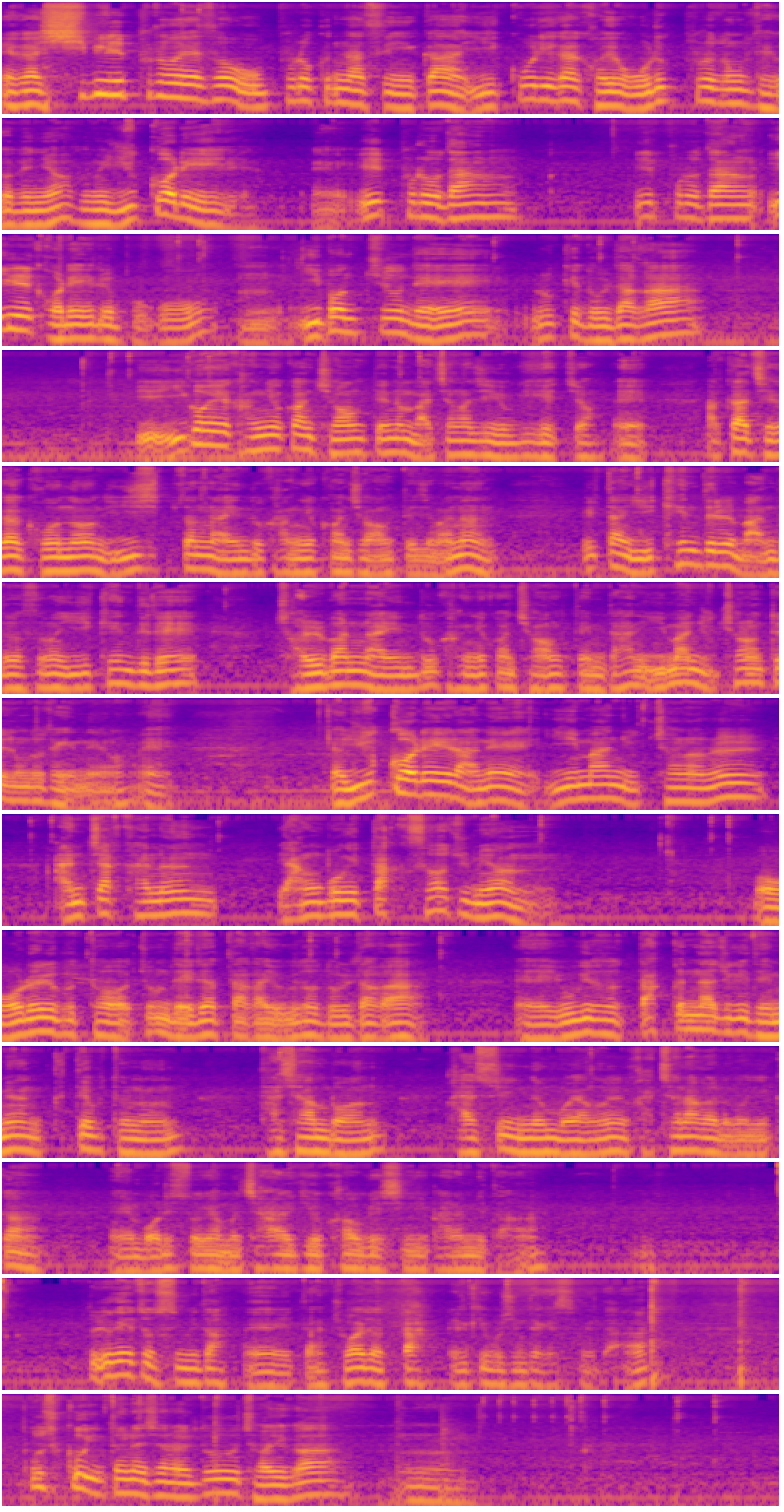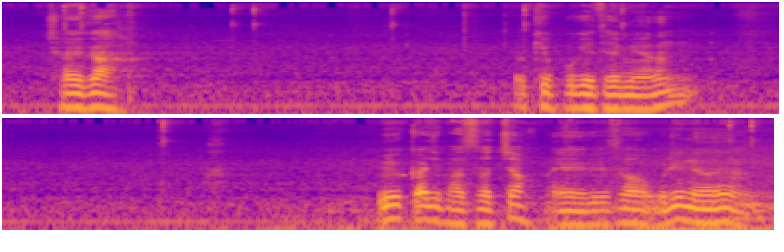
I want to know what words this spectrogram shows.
얘가 11%에서 5% 끝났으니까 이 꼬리가 거의 5, 6% 정도 되거든요. 그러면 6거래일 예, 1%당 1%당 1거래일을 보고 음, 이번 주 내에 이렇게 놀다가 이, 이거의 강력한 저항대는 마찬가지 여기겠죠. 예. 아까 제가 그어놓은 20선 라인도 강력한 저항대지만은 일단 이 캔들을 만들었으면 이 캔들의 절반 라인도 강력한 저항대입니다. 한 26,000원대 정도 되겠네요. 예. 그러니까 6거래일 안에 26,000원을 안짝하는 양봉이 딱 서주면 뭐 월요일부터 좀 내렸다가 여기서 놀다가 예, 여기서 딱 끝나주게 되면 그때부터는 다시 한번 갈 수 있는 모양을 갖춰 나가는 거니까 예, 머릿속에 한번 잘 기억하고 계시기 바랍니다. 음. 훌륭해졌습니다. 예, 일단 좋아졌다 이렇게 보시면 되겠습니다. 포스코 인터내셔널도 저희가 음, 저희가 이렇게 보게 되면 여기까지 봤었죠. 예, 그래서 우리는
